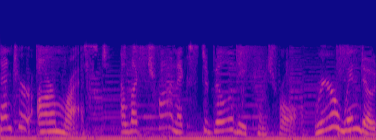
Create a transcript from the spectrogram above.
center armrest, electronic stability control, rear window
